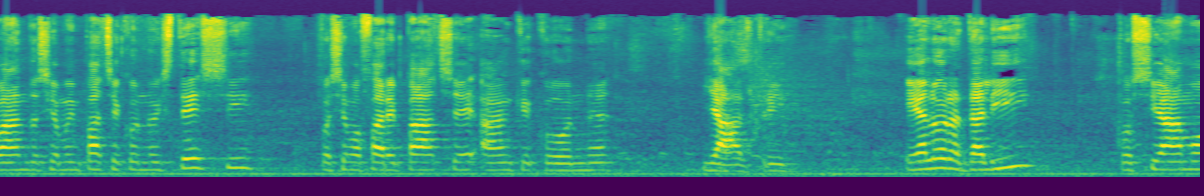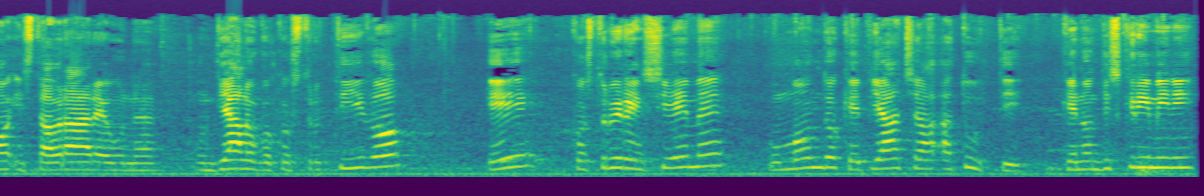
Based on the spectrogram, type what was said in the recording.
quando siamo in pace con noi stessi, possiamo fare pace anche con gli altri. E allora da lì possiamo instaurare un, un dialogo costruttivo e costruire insieme un mondo che piaccia a tutti, che non discrimini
